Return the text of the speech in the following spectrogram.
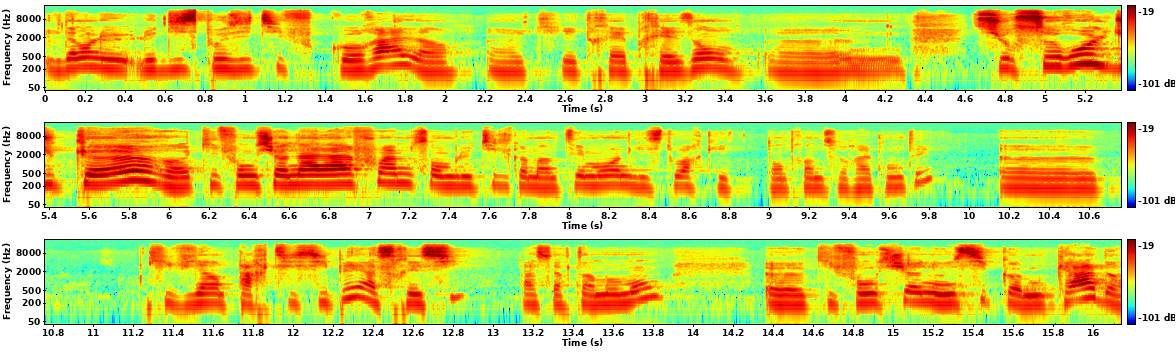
évidemment le, dispositif choral euh, qui est très présent euh, sur ce rôle du cœur qui fonctionne à la fois, me semble-t-il, comme un témoin de l'histoire qui est en train de se raconter, euh, qui vient participer à ce récit à certains moments, qui fonctionne aussi comme cadre,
